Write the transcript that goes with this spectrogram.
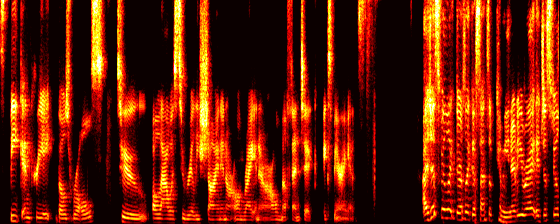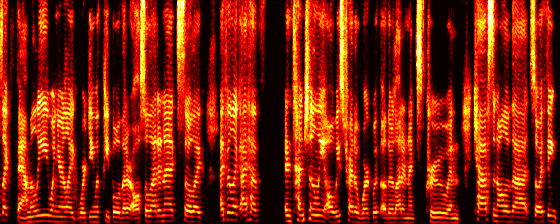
speak and create those roles to allow us to really shine in our own right and in our own authentic experience I just feel like there's like a sense of community, right? It just feels like family when you're like working with people that are also Latinx. So like I feel like I have intentionally always try to work with other Latinx crew and cast and all of that. So I think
